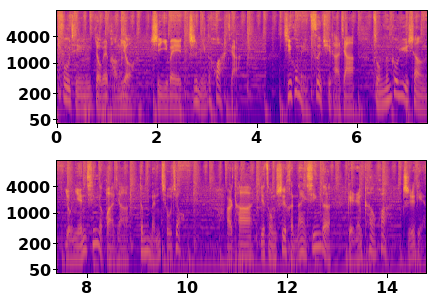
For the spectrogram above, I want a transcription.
父亲有位朋友，是一位知名的画家，几乎每次去他家，总能够遇上有年轻的画家登门求教。而他也总是很耐心的给人看画指点，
